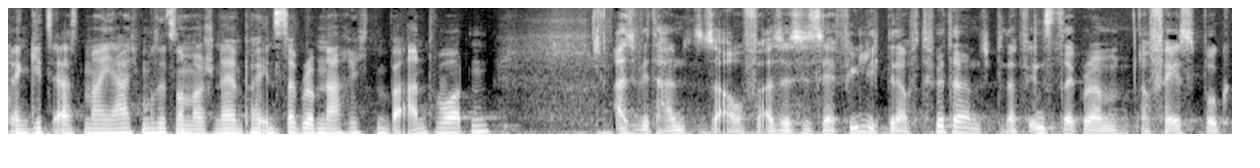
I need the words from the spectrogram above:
dann geht's erstmal, ja, ich muss jetzt nochmal schnell ein paar Instagram Nachrichten beantworten? Also wir teilen uns auf. Also es ist sehr viel. Ich bin auf Twitter, ich bin auf Instagram, auf Facebook,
